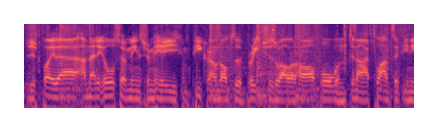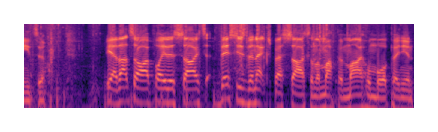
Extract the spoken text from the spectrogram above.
So just play there, and then it also means from here you can peek around onto the breach as well and half wall and deny plants if you need to. Yeah, that's how I play this site. This is the next best site on the map in my humble opinion.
